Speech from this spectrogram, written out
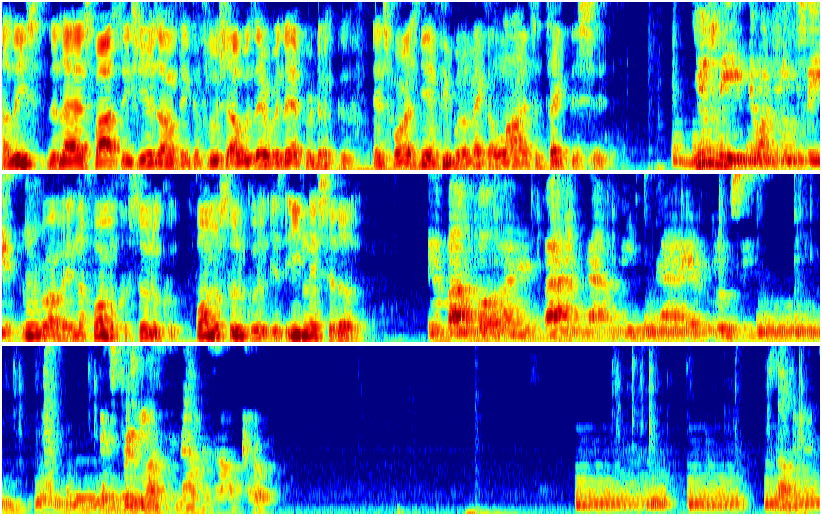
at least the last five six years, I don't think the flu shot was ever that productive as far as getting people to make a line to take this shit. Usually during flu season, mm, bro, and the pharmaceutical pharmaceutical is eating this shit up. In about 400 to 500,000 people die every flu season. That's pretty much the numbers on COVID. That's all I got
